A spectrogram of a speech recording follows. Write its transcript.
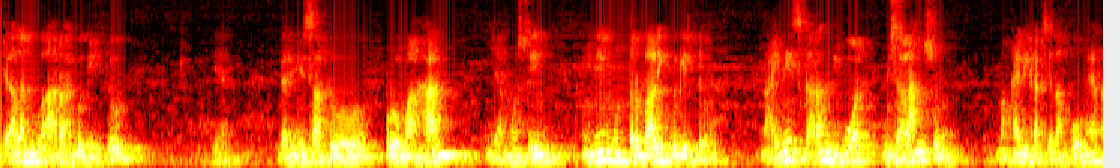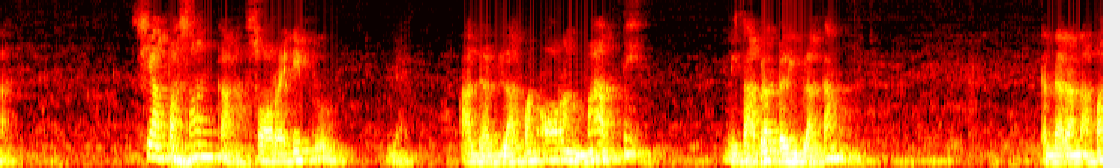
jalan dua arah begitu. Ya. Dari satu perumahan ya muslim ini muter balik begitu. Nah ini sekarang dibuat bisa langsung, makanya dikasih lampu merah. Siapa sangka sore itu ya, ada delapan orang mati ditabrak dari belakang kendaraan apa?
